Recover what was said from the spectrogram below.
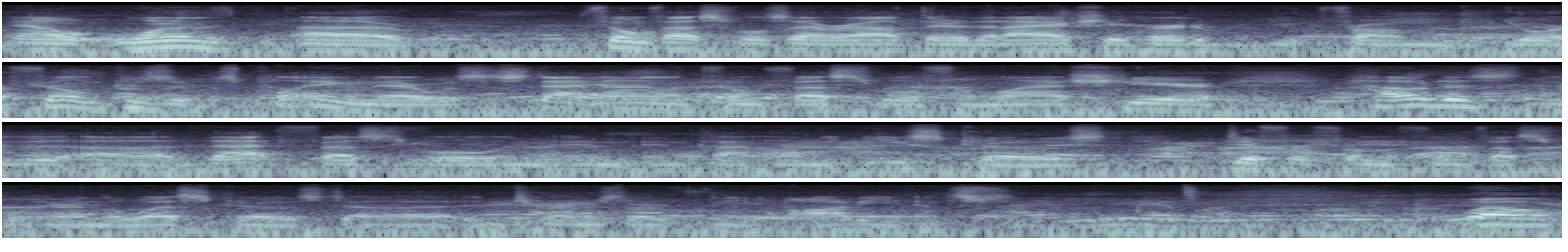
Now, one of the uh, film festivals that were out there that I actually heard from your film because it was playing there was the Staten Island Film Festival from last year. How does the, uh, that festival in, in, in kind of on the East Coast differ from a film festival here on the West Coast uh, in terms of the audience? Well,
